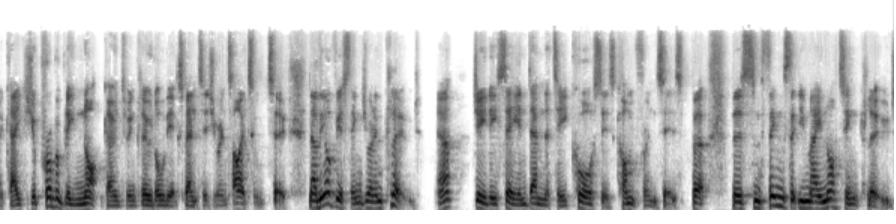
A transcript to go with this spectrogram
okay? Because you're probably not going to include all the expenses you're entitled to. Now, the obvious things you'll include, yeah, GDC, indemnity, courses, conferences, but there's some things that you may not include:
